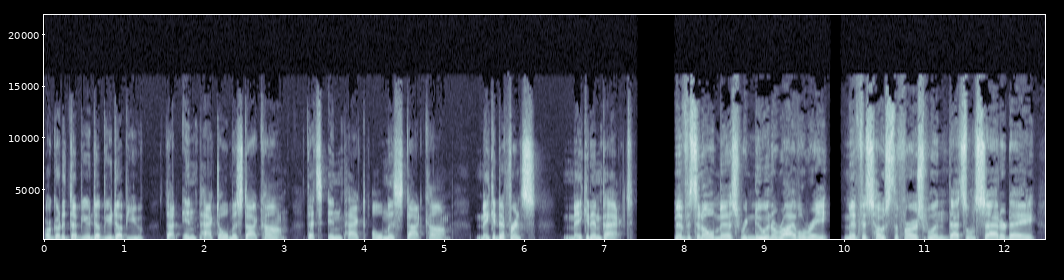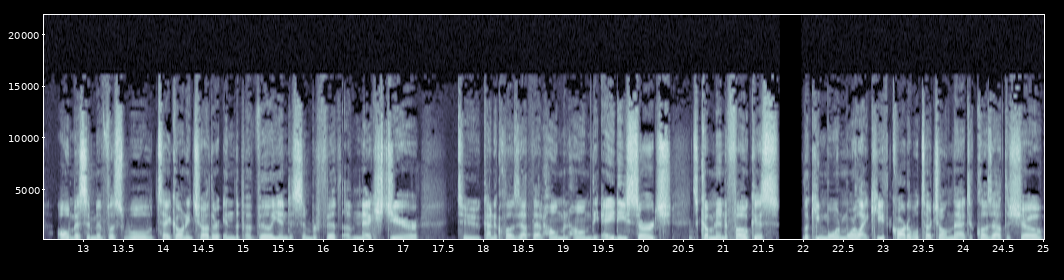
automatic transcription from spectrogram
or go to www.impactolemiss.com. That's impactolemiss.com. Make a difference, make an impact. Memphis and Ole Miss renewing a rivalry. Memphis hosts the first one. That's on Saturday. Ole Miss and Memphis will take on each other in the pavilion December 5th of next year. to kind of close out that home and home. The AD search is coming into focus, looking more and more like Keith Carter. We'll touch on that to close out the show.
